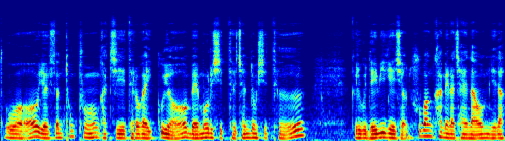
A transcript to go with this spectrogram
도어, 열선 통풍 같이 들어가 있고요. 메모리 시트, 전동 시트, 그리고 내비게이션, 후방 카메라 잘 나옵니다.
